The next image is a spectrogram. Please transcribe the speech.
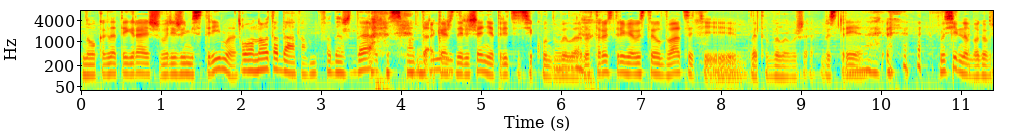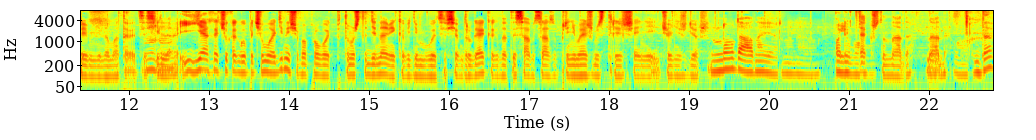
Но когда ты играешь в режиме стрима... О, ну это да, там подождать, смотреть. Да, каждое решение 30 секунд было. На второй стриме я выставил 20, и это было уже быстрее. Ну, сильно много времени наматывается, сильно. И я хочу как бы почему один еще попробовать, потому что динамика, видимо, будет совсем другая, когда ты сам сразу принимаешь быстрые решения и ничего не ждешь. Ну да, наверное, да. По-любому. Так что надо, надо. Да.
